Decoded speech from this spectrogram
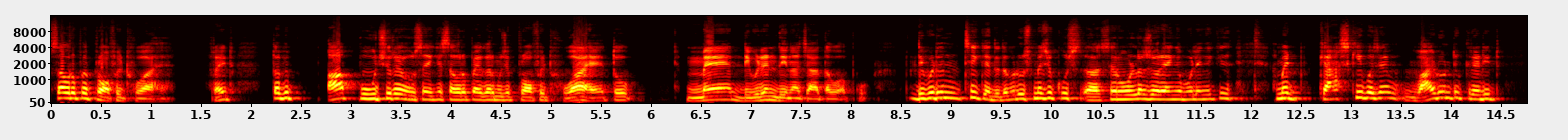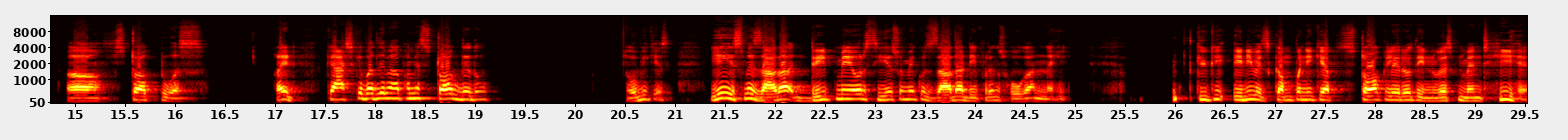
सौ रुपए प्रॉफिट हुआ है राइट तो अभी आप पूछ रहे हो उसे कि सौ रुपए अगर मुझे प्रॉफिट हुआ है तो मैं डिविडेंड देना चाहता हूँ आपको। डिविडेंड ठीक है, देते बट उसमें जो कुछ शेयर होल्डर जो रहेंगे बोलेंगे कि हमें कैश की बजाय why don't you credit stock to us right cash के बदले में आप हमें स्टॉक दे दो। वो भी कैसे? ये इसमें ज़्यादा ड्रीप में और सीएसओ में कुछ ज़्यादा डिफरेंस होगा नहीं। क्योंकि एनीवेज कंपनी के आप स्टॉक ले रहे हो तो इन्वेस्टमेंट ही है।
